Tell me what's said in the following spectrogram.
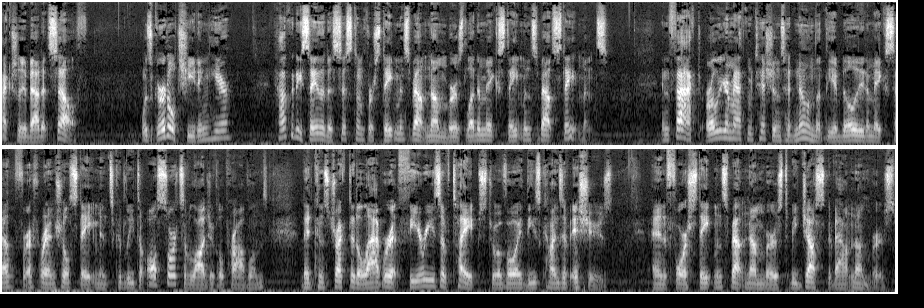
actually about itself. Was Gödel cheating here? How could he say that a system for statements about numbers let him make statements about statements? In fact, earlier mathematicians had known that the ability to make self referential statements could lead to all sorts of logical problems, and had constructed elaborate theories of types to avoid these kinds of issues, and force statements about numbers to be just about numbers.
